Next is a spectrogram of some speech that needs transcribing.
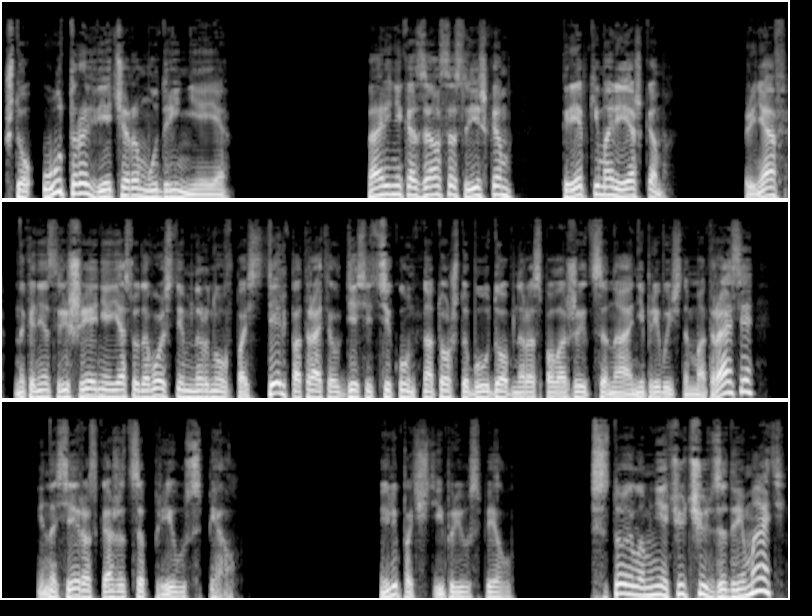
что утро вечера мудренее. Парень оказался слишком крепким орешком, Приняв, наконец, решение, я с удовольствием нырнул в постель, потратил десять секунд на то, чтобы удобно расположиться на непривычном матрасе, и на сей раз, кажется, преуспел. Или почти преуспел. Стоило мне чуть-чуть задремать,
